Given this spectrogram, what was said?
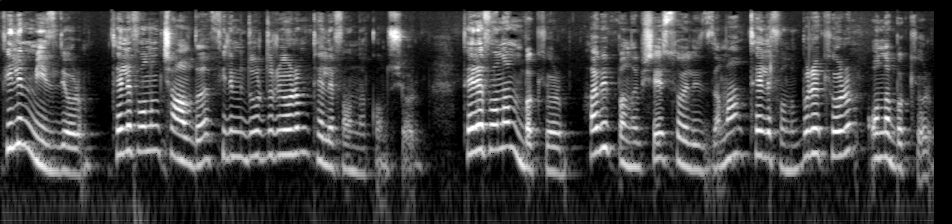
Film mi izliyorum? Telefonum çaldı, filmi durduruyorum, telefonla konuşuyorum. Telefona mı bakıyorum? Habib bana bir şey söylediği zaman telefonu bırakıyorum, ona bakıyorum.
